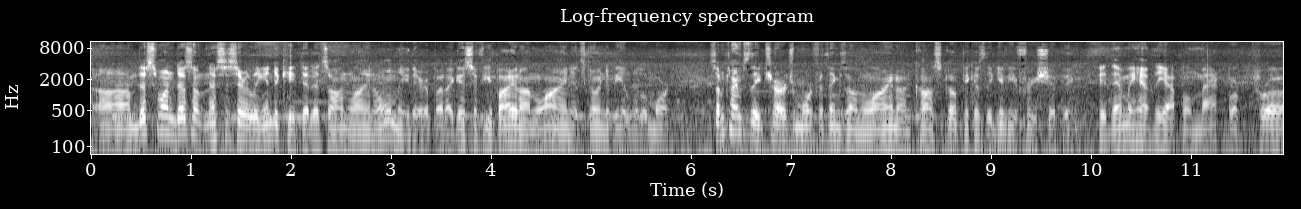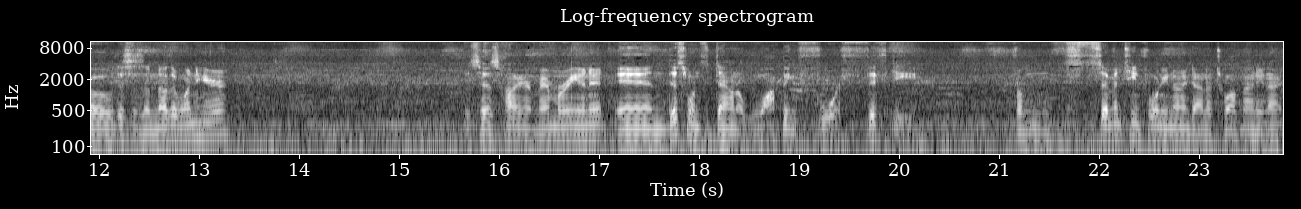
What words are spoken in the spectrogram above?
Um, this one doesn't necessarily indicate that it's online only there, but I guess if you buy it online, it's going to be a little more. Sometimes they charge more for things online on Costco because they give you free shipping. Okay, then we have the Apple MacBook Pro. This is another one here. It says higher memory in it, and this one's down a whopping 450 from 1749 down to 1299.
